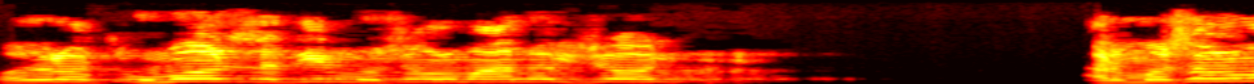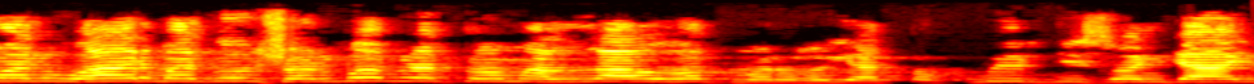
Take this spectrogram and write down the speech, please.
হজরত উমর যেদিন মুসলমান হইছেন, আর মুসলমান হওয়ার বাদে সর্বপ্রথম আল্লাহ আকবর হইয়া তকবির দিছেন যায়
